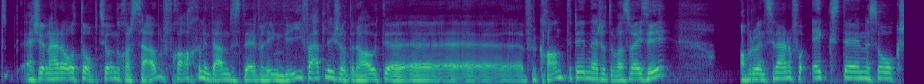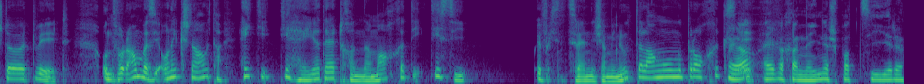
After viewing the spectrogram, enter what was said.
du hast ja dann auch die Option, du kannst selber verkacheln, indem du einfach irgendwie einfädelst oder halt äh, äh, äh, Verkanter drin hast oder was weiß ich. Aber wenn es dann von externen so gestört wird, und vor allem, was ich auch nicht geschnallt habe, hey, die, die haben ja dort können machen, die, die sind, ich weiss nicht, das Rennen ist ja minutenlang unterbrochen gewesen. Ja, einfach reinspazieren.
